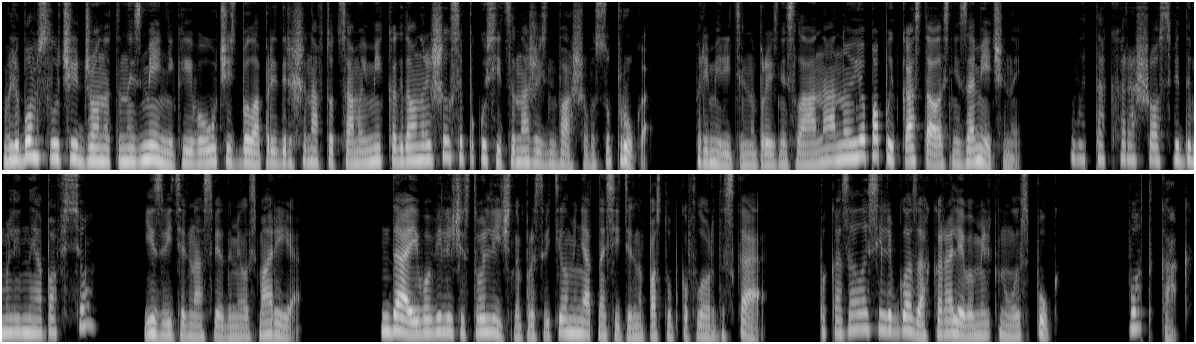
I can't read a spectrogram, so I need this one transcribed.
В любом случае, Джонатан изменник, и его участь была предрешена в тот самый миг, когда он решился покуситься на жизнь вашего супруга. Примирительно произнесла она, но ее попытка осталась незамеченной. «Вы так хорошо осведомлены обо всем?» язвительно осведомилась Мария. Да, его величество лично просветил меня относительно поступков лорда Ская. Показалось, или в глазах королевы мелькнул испуг. Вот как?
